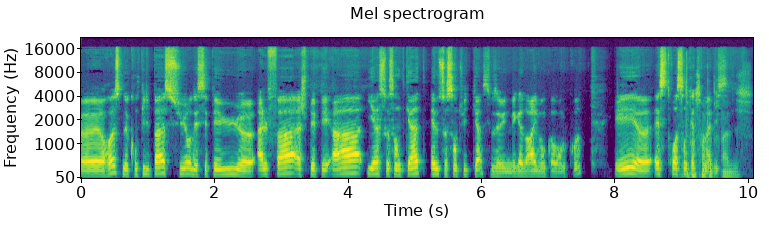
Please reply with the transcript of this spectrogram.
euh, Rust ne compile pas sur des CPU euh, Alpha, HPPA, IA64, M68K, si vous avez une Mega Drive encore dans le coin, et euh, S390.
